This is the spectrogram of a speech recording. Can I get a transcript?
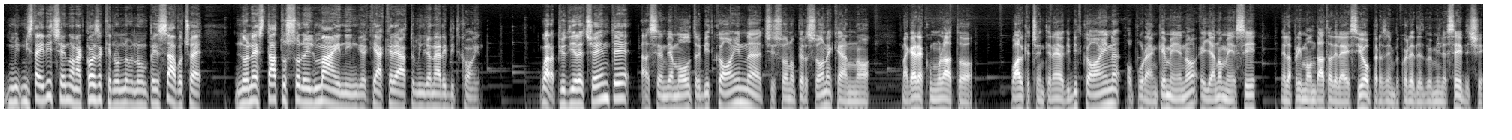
mi, mi, stai dicendo una cosa che non, non, pensavo, cioè non è stato solo il mining che ha creato milionari Bitcoin. Guarda, più di recente, ah, se andiamo oltre Bitcoin, ci sono persone che hanno magari accumulato qualche centinaio di Bitcoin, oppure anche meno, e li hanno messi nella prima ondata delle ICO, per esempio quelle del 2016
